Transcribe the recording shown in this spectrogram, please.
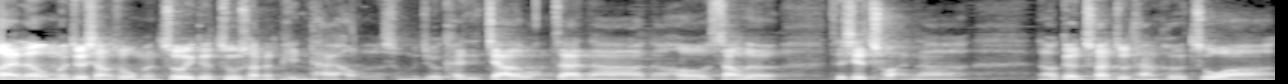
来呢？我们就想说，我们做一个租船的平台好了，所以我们就开始架了网站啊，然后上了这些船啊，然后跟船主谈合作啊。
